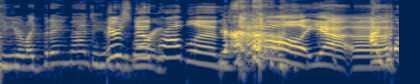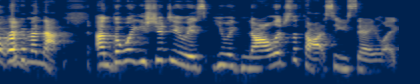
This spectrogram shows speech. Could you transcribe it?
And you're like, but amen to him. There's the no problem Yeah. at all. Yeah. I uh, don't recommend that. Um, but what you should do is you acknowledge the thought. So you say, like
